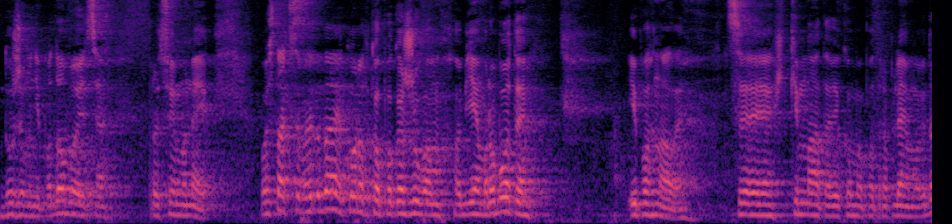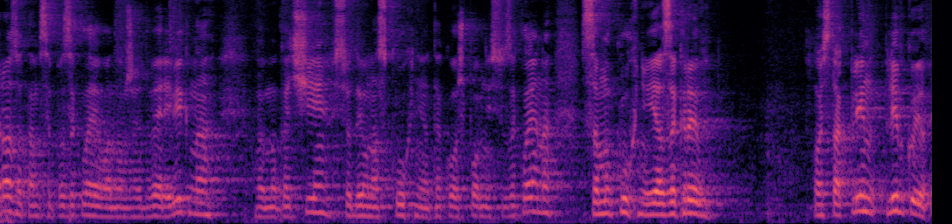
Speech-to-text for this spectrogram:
Дуже мені подобається. Працюємо нею. Ось так це виглядає. Коротко покажу вам об'єм роботи. І погнали. Це кімната, в яку ми потрапляємо відразу. Там все позаклеювано вже двері, вікна, вимикачі. Сюди у нас кухня також повністю заклеєна. Саму кухню я закрив ось так плівкою.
